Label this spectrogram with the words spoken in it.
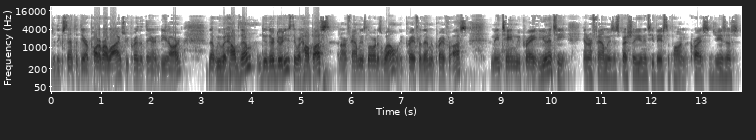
to the extent that they are part of our lives, we pray that they indeed are, that we would help them do their duties. They would help us and our families, Lord, as well. We pray for them and pray for us. Maintain, we pray, unity in our families, especially unity based upon Christ Jesus.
